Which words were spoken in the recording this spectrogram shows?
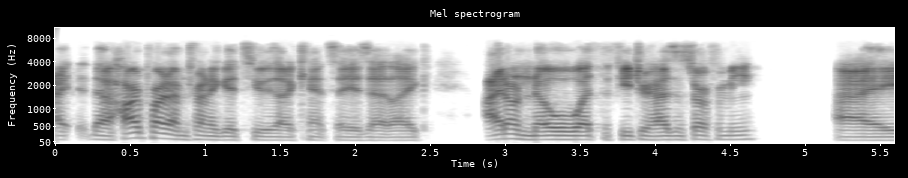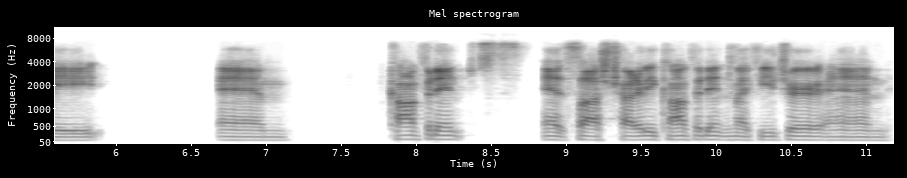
I, the hard part I'm trying to get to that I can't say is that like I don't know what the future has in store for me. I am confident and slash try to be confident in my future and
